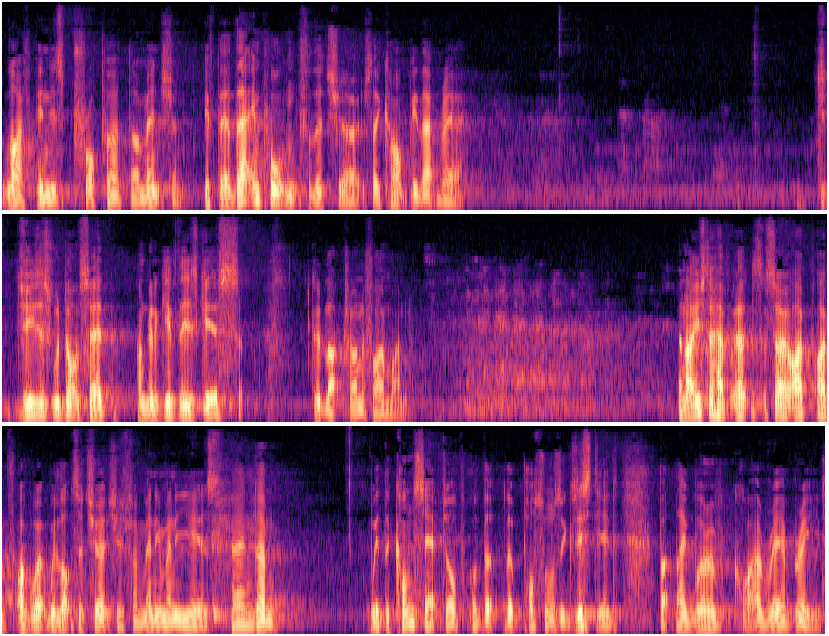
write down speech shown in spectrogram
life in its proper dimension. If they're that important for the church, they can't be that rare. J- Jesus would not have said, I'm going to give these gifts. Good luck trying to find one. and I used to have, uh, so I've, I've, I've, worked with lots of churches for many, many years. And um, with the concept of, of the, the, apostles existed, but they were quite a rare breed.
